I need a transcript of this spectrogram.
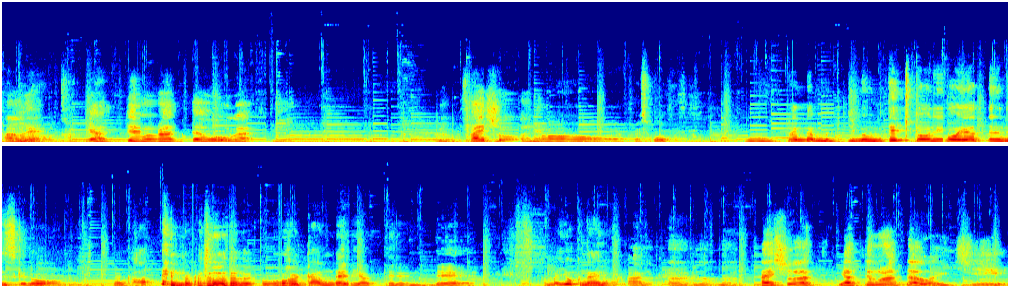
ああのね。やってもらった方がいい。うん、最初はね。ああやっぱりそうですね。うん、ただまあ自分も適当にこうやってるんですけどなんか合ってんのかどうなのかも分かんないでやってるんであんまり良くないのかなみたいうんうんうん、最初はやってもらった方がいいし、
